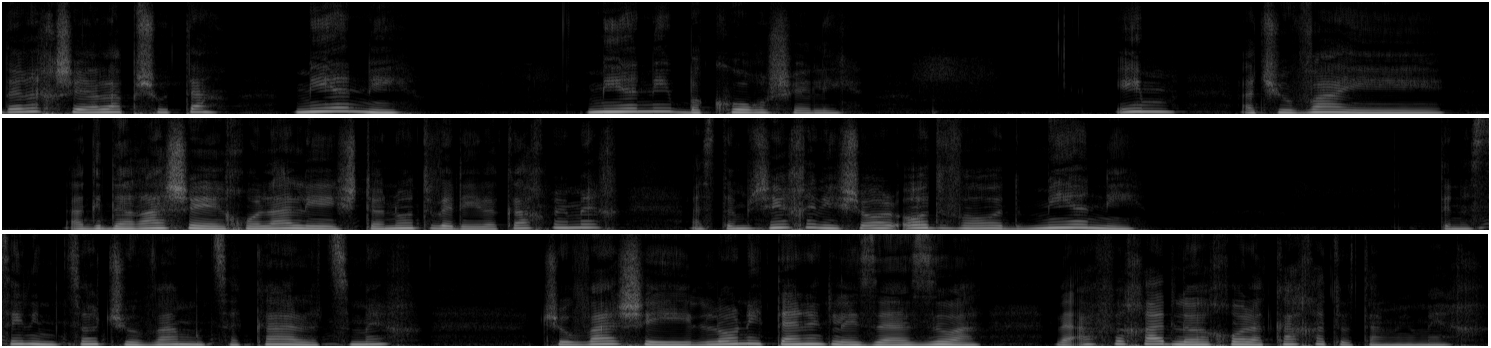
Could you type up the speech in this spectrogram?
דרך שאלה פשוטה, מי אני? מי אני בקור שלי? אם התשובה היא הגדרה שיכולה להשתנות ולהילקח ממך, אז תמשיכי לשאול עוד ועוד, מי אני? תנסי למצוא תשובה מוצקה על עצמך, תשובה שהיא לא ניתנת לזעזוע, ואף אחד לא יכול לקחת אותה ממך.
